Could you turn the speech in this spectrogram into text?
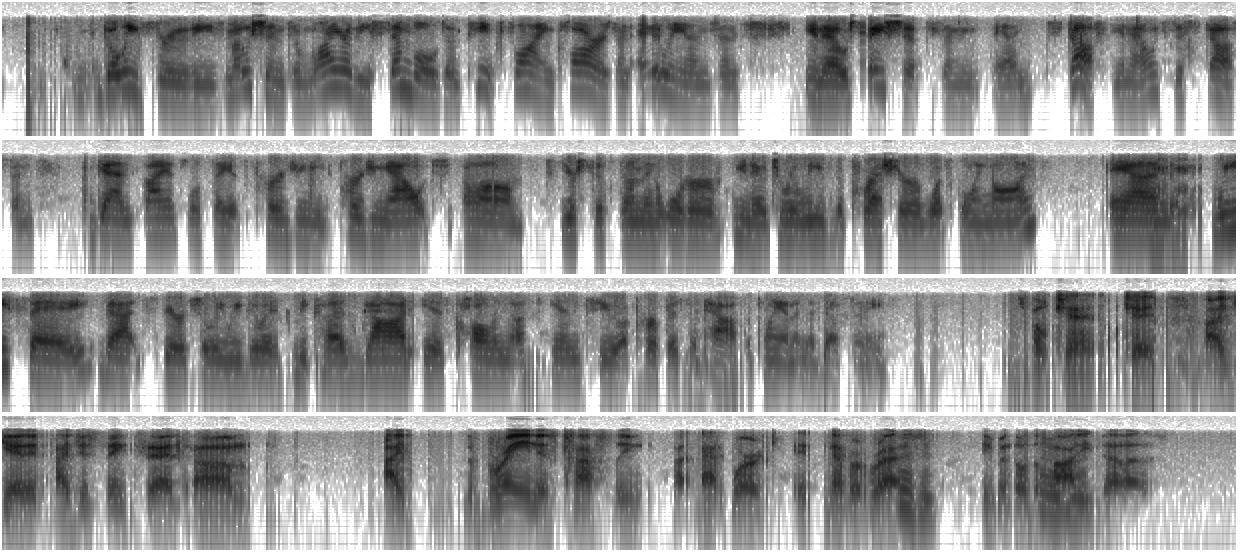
going through these motions and why are these symbols and pink flying cars and aliens and you know spaceships and and stuff you know it's just stuff and again science will say it's purging purging out um your system in order you know to relieve the pressure of what's going on and Mhm. we say that spiritually we do it because god is calling us into a purpose a path a plan and a destiny Okay, okay, I get it. I just think that um, I the brain is constantly uh, at work. It never rests, Mhm. even though the Mhm. body does.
